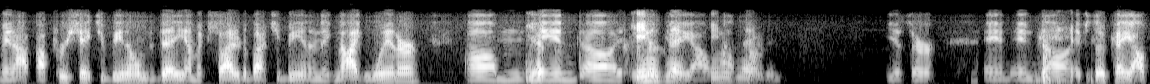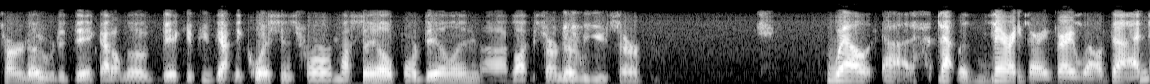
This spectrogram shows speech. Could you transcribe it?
man, I, I appreciate you being on today. I'm excited about you being an Ignite winner. Um, yep. And uh, if Keenan's it's okay, next. I'll, Keenan's I'll next. turn it, yes, sir. And and uh, if it's okay, I'll turn it over to Dick. I don't know, Dick, if you've got any questions for myself or Dylan. Uh, I'd like to turn it over to you, sir. Well, uh, that was very, very, very well done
